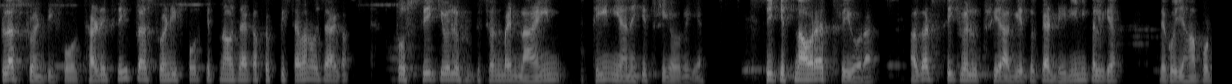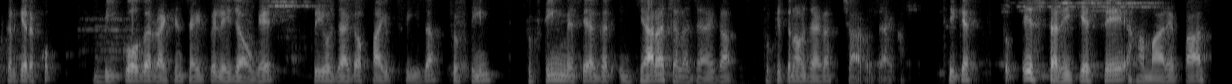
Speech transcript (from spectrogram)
plus twenty four thirty three plus twenty four कितना हो जाएगा? फिफ्टी सेवन हो जाएगा। तो सी की value fifty seven by nineteen यानी कि थ्री हो रही है। सी कितना हो रहा है? थ्री हो रहा है। अगर सी की वैल्यू थ्री आ गई तो क्या डी निकल गया? देखो, यहाँ पुट करके रखो। डी को अगर राइट हैंड साइड पे ले जाओगे तो ये हो जाएगा फाइव थ्री ज़ा फिफ्टीन फिफ्टीन में से अगर ग्यारह चला जाएगा तो कितना हो जाएगा? चार हो जाएगा। ठीक है? तो इस तरीके से हमारे पास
